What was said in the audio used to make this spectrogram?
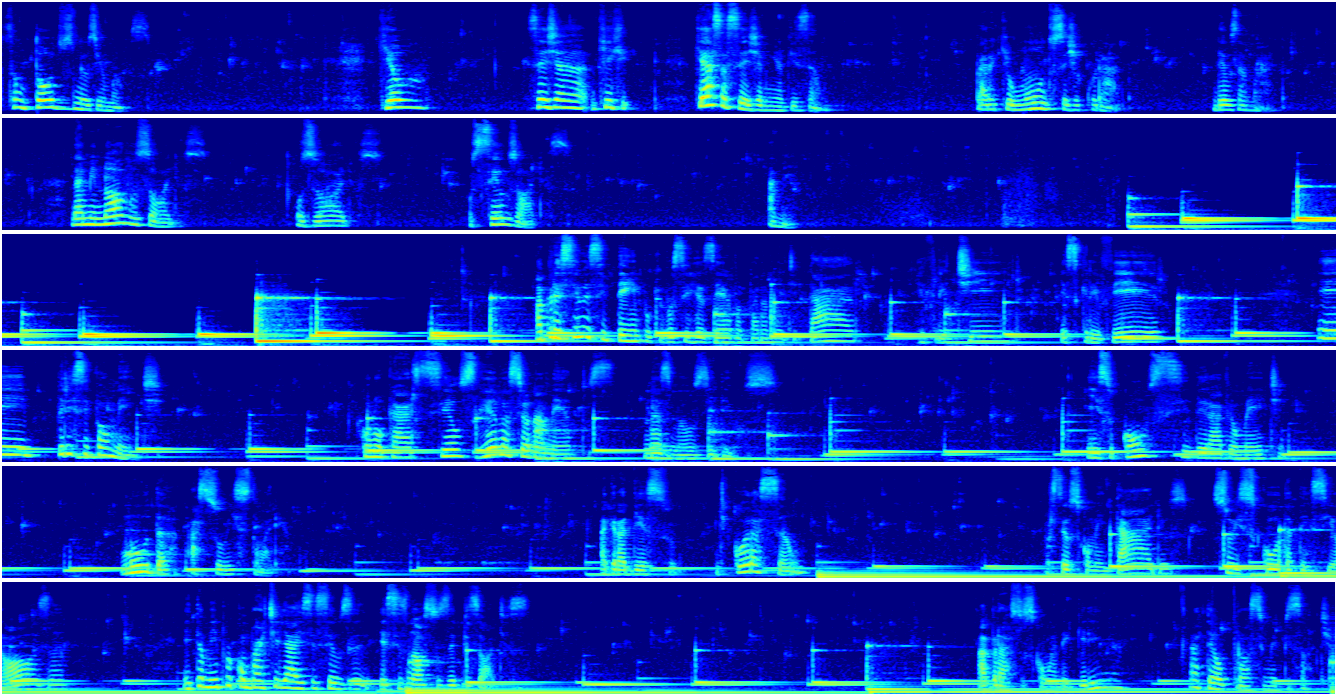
são todos meus irmãos. Que eu seja que, que essa seja a minha visão, para que o mundo seja curado. Deus amado, dá-me novos olhos, os olhos, os seus olhos. Reserva para meditar, refletir, escrever e, principalmente, colocar seus relacionamentos nas mãos de Deus. Isso consideravelmente muda a sua história. Agradeço de coração seus comentários, sua escuta atenciosa e também por compartilhar esses, seus, esses nossos episódios. Abraços com alegria. Até o próximo episódio.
